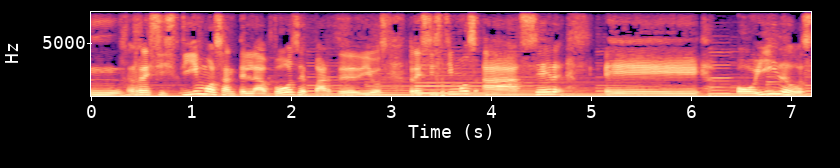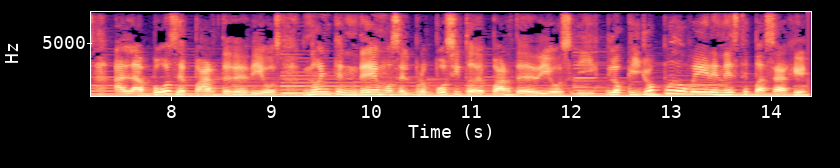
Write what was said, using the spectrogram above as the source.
mm, resistimos ante la voz de parte de Dios, resistimos a ser eh, oídos a la voz de parte de Dios, no entendemos el propósito de parte de Dios. Y lo que yo puedo ver en este pasaje,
